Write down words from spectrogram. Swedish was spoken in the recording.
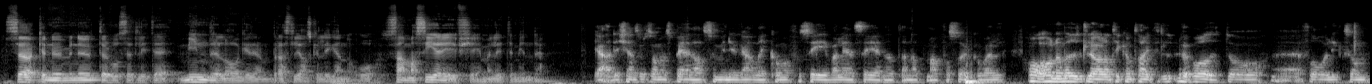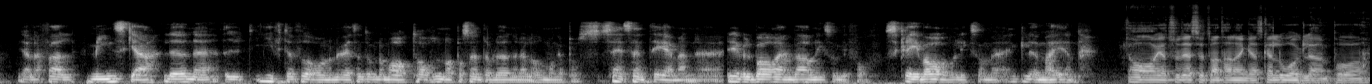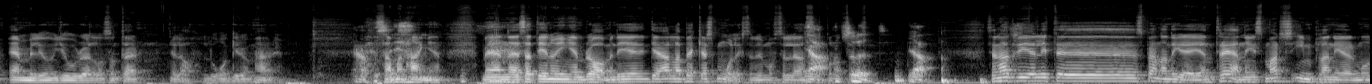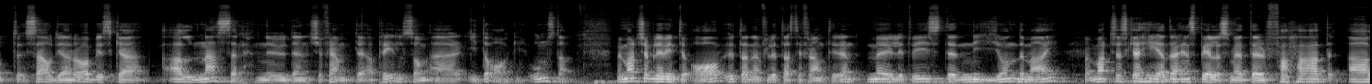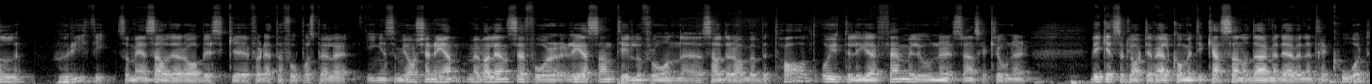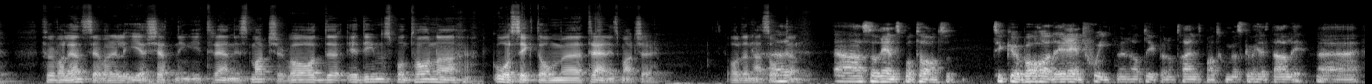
söker nu minuter hos ett lite mindre lag i den brasilianska ligan. Och samma serie i och för sig, men lite mindre. Ja, det känns som en spelare som vi nog aldrig kommer få se i Valencia igen utan att man försöker väl ha honom utlånad till kontraktet löper ut och eh, för att liksom i alla fall minska löneutgiften för honom. Jag vet inte om de har, tar 100% av lönen eller hur många procent det är men eh, det är väl bara en värvning som vi får skriva av och liksom eh, glömma igen. Ja, jag tror dessutom att han har en ganska låg lön på en miljon euro eller något sånt där. Eller ja, låg i de här ja, sammanhangen. Men eh, så att det är nog ingen bra, men det är, det är alla bäckar små liksom. Du måste lösa ja, det på något absolut. sätt. Ja, Sen hade vi en lite spännande grej. En träningsmatch inplanerad mot Saudiarabiska Al Nasser nu den 25 april som är idag, onsdag. Men matchen blev inte av utan den flyttas till framtiden. Möjligtvis den 9 maj. Matchen ska hedra en spelare som heter Fahad Al Hurifi som är en saudiarabisk eh, för detta fotbollsspelare. Ingen som jag känner igen. Men Valencia får resan till och från eh, Saudiarabien betald och ytterligare 5 miljoner svenska kronor vilket såklart är välkommet i kassan och därmed även ett rekord för Valencia vad gäller ersättning i träningsmatcher. Vad är din spontana åsikt om eh, träningsmatcher av den här sorten? Alltså rent spontant så tycker jag bara det är rent skit med den här typen av träningsmatch om jag ska vara helt ärlig.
